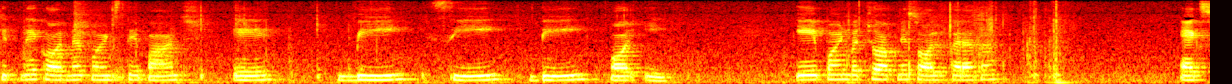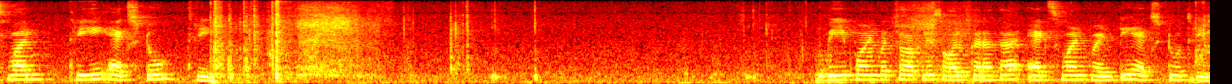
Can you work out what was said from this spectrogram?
कितने कॉर्नर पॉइंट्स थे? पाँच ए बी सी डी और ई ए पॉइंट बच्चों आपने सॉल्व करा था। X one three x two three B point बच्चों आपने सॉल्व करा था x one twenty x two three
